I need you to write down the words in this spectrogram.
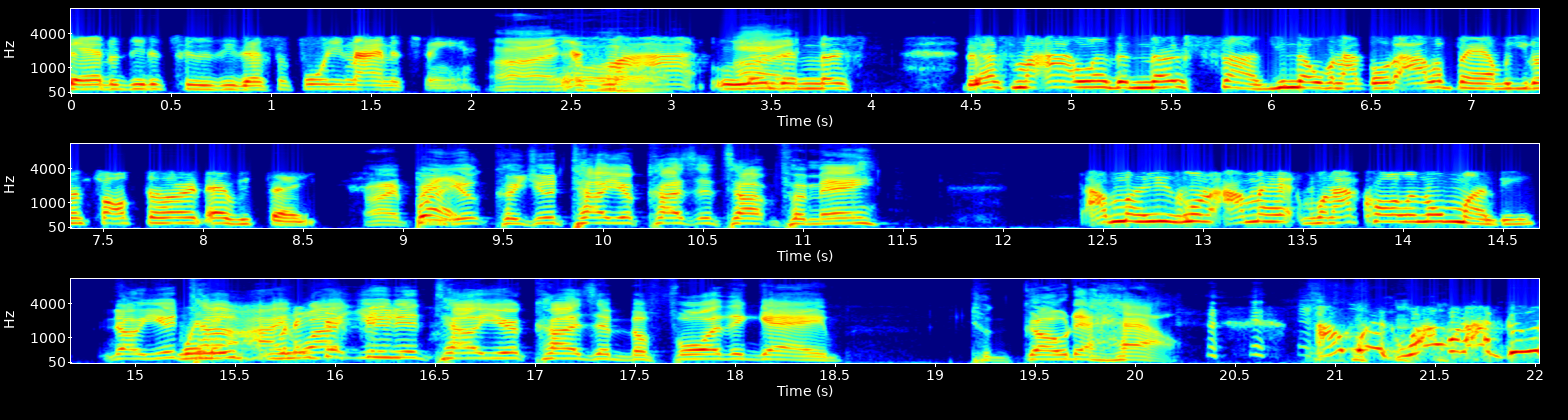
Saturday to Tuesday. That's a 49ers fan. All right. That's my aunt Linda right. Nurse. That's my aunt Linda Nurse son. You know, when I go to Alabama, you don't talk to her and everything. All right, but But- you could you tell your cousins up for me? I'm a, he's gonna. I'm gonna, when I call in on Monday. No, you When tell. they- I when they want you to defeat- tell your cousin before the game to go to hell I would, why would I do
